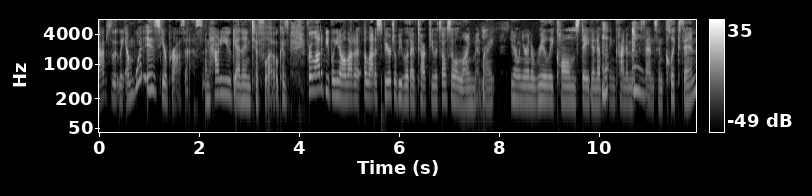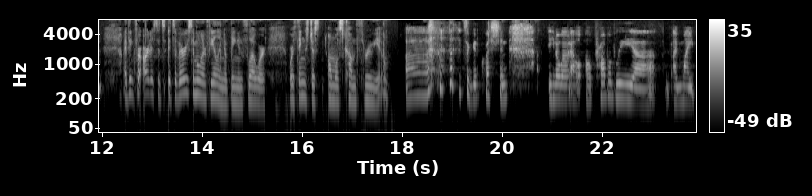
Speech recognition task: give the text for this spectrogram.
Absolutely. And what is your process and how do you get into flow? Cause for a lot of people, you know, a lot of, a lot of spiritual people that I've talked to, it's also alignment, right? You know, when you're in a really calm state and everything kind of makes sense and clicks in. I think for artists, it's, it's a very similar feeling of being in flow where, where things just almost come through you. Uh, it's a good question. You know what? I'll, I'll probably, uh, I might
